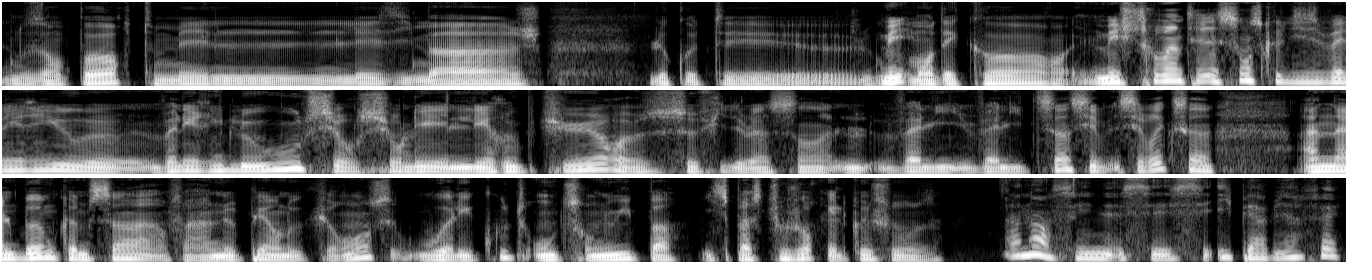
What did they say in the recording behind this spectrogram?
nous emporte, mais les images, le côté, euh, le Mais- mouvement des corps. Mais je trouve intéressant ce que disait Valérie, euh, Valérie Lehoux sur, sur les, les ruptures. Euh, Sophie Delassin valide, valide ça. C'est c'est vrai que c'est un, un album comme ça, enfin un EP en l'occurrence, où à l'écoute, on ne s'ennuie pas. Il se passe toujours quelque chose. Ah non, c'est hyper bien fait.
